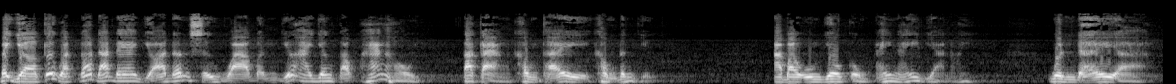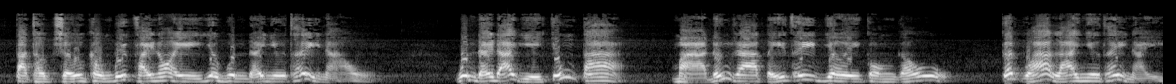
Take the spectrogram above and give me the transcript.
Bây giờ kế hoạch đó đã đe dọa đến sự hòa bình giữa hai dân tộc Hán Hồi. Ta càng không thể không đến dự. A Ba Uông vô cùng áy náy và nói. Huynh đệ à, ta thật sự không biết phải nói với huynh đệ như thế nào. Huynh đệ đã vì chúng ta mà đứng ra tỷ thí với con gấu. Kết quả lại như thế này.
